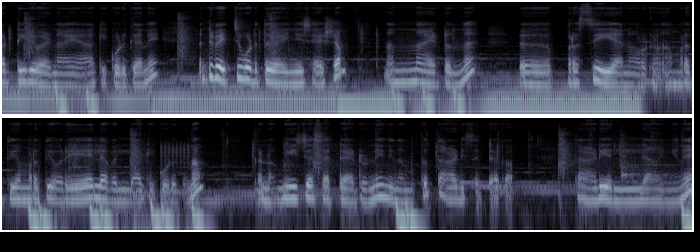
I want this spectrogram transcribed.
കട്ടിയിൽ വേണ ആക്കി കൊടുക്കാനേ. എന്നിട്ട് വെച്ച് കൊടുത്തു കഴിഞ്ഞ ശേഷം നന്നായിട്ടൊന്ന് പ്രസ് ചെയ്യാൻ ഓർക്കണം. അമർത്തി അമർത്തി ഒരേ ലെവലിലാക്കി കൊടുക്കണം. കണ്ടോ? മീശ സെറ്റ് ആയിട്ടുണ്ട്. ഇനി നമുക്ക് താടി സെറ്റാക്കാം താടി എല്ലാം ഇങ്ങനെ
